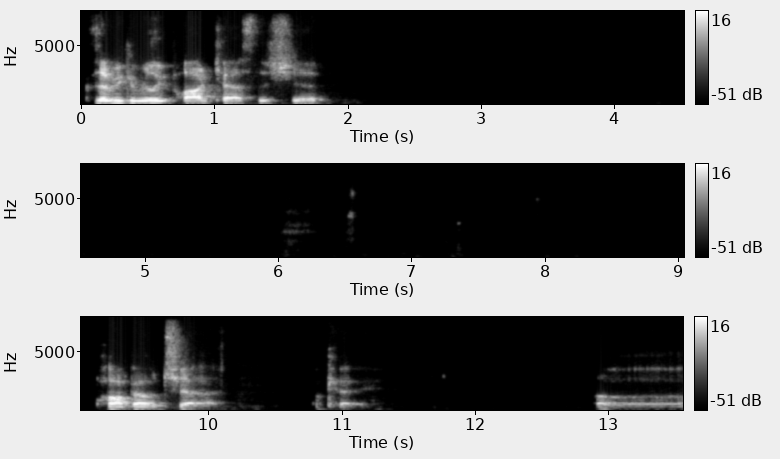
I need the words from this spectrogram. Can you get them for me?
Because then we could really podcast this shit. Pop out chat. Okay. Uh,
